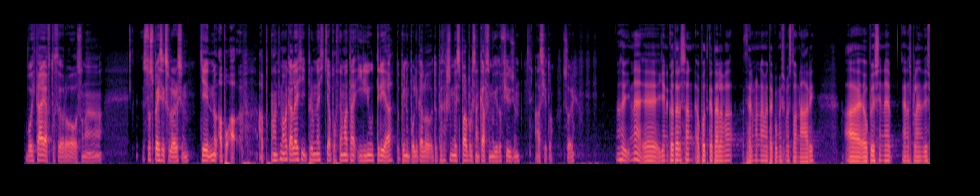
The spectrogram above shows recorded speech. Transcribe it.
βοηθάει αυτό θεωρώ στο, να... στο Space Exploration. Και από, α, αν θυμάμαι καλά, έχει, πρέπει να έχει και αποθέματα ηλίου 3, το οποίο είναι πολύ καλό, το οποίο θα χρησιμοποιήσει πάρα πολύ σαν καύσιμο για το Fusion. Άσχετο, sorry. Ναι, ε, γενικότερα, σαν, από ό,τι κατάλαβα, θέλουμε να μετακομίσουμε στον Άρη, α, ο οποίος είναι ένας πλανήτη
